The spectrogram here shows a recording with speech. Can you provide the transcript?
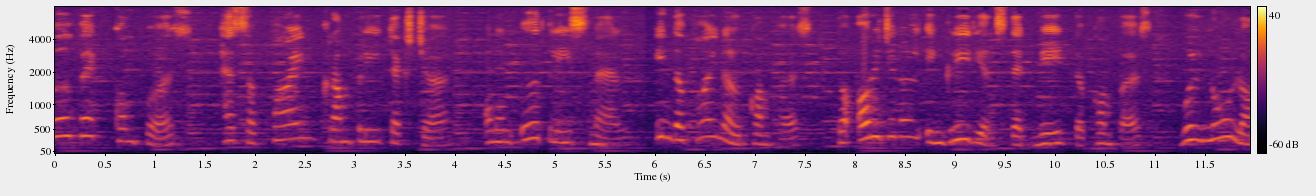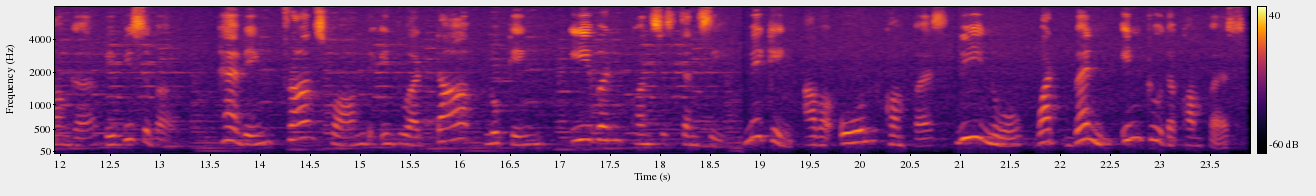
Perfect compost has a fine crumbly texture and an earthly smell. In the final compost, the original ingredients that made the compost will no longer be visible having transformed into a dark looking even consistency. Making our own compost, we know what went into the compost.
